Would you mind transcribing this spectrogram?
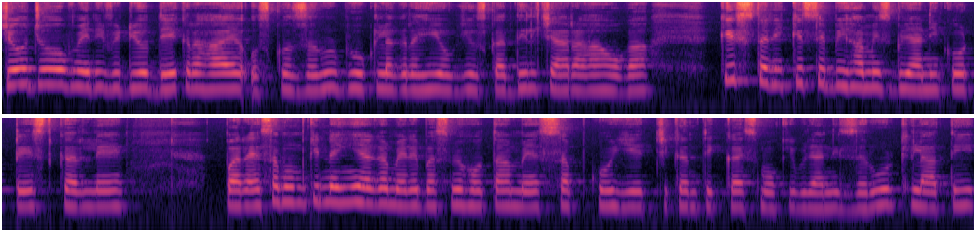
जो जो मेरी वीडियो देख रहा है, उसको ज़रूर भूख लग रही होगी, उसका दिल चाह रहा होगा, किस तरीके से भी हम इस बिरयानी को टेस्ट कर लें। पर ऐसा मुमकिन नहीं है, अगर मेरे बस में होता, मैं सबको ये चिकन टिक्का स्मोकी बिरयानी ज़रूर खिलाती।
